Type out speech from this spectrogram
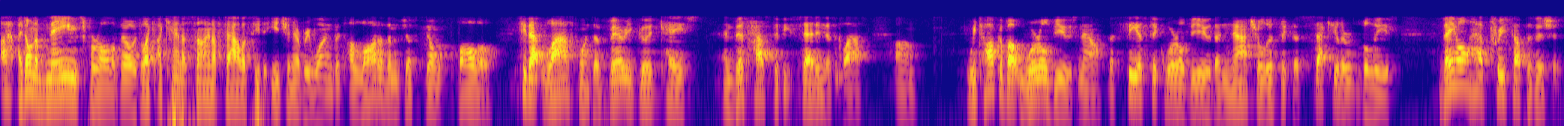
I, I don't have names for all of those. Like, I can't assign a fallacy to each and every one, but a lot of them just don't follow. See, that last one's a very good case and this has to be said in this class. Um, we talk about worldviews now, the theistic worldview, the naturalistic, the secular belief. They all have presuppositions.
